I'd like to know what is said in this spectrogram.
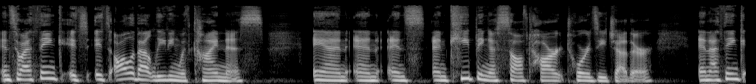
And so I think it's it's all about leading with kindness and and and and keeping a soft heart towards each other. And I think,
